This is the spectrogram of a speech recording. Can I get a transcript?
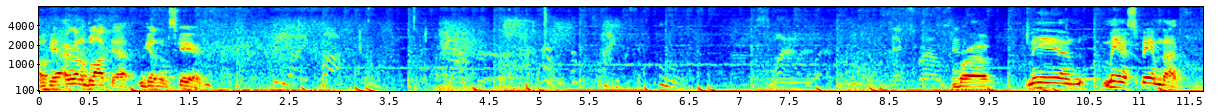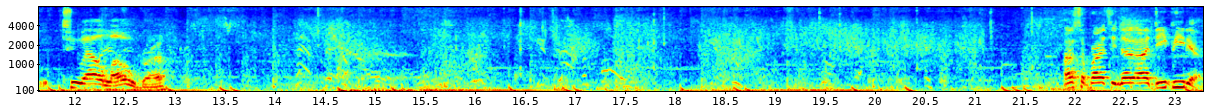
Okay, I'm gonna block that because I'm scared. A. Bro, man, man, spam that 2L low, bro. I'm surprised he doesn't uh, DP there.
